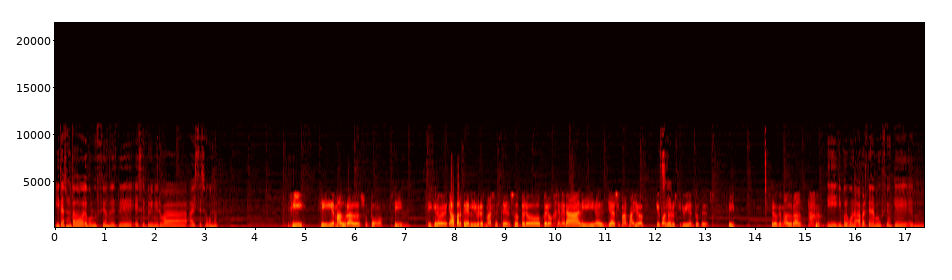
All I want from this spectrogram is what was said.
¿Y te has notado evolución desde ese primero a, este segundo? Sí, sí, he madurado, supongo, sí. Sí, creo, aparte el libro es más extenso, pero, pero en general y eh, ya soy más mayor que cuando lo escribí, entonces sí creo que he madurado. Y, y bueno, aparte de la evolución, que em,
